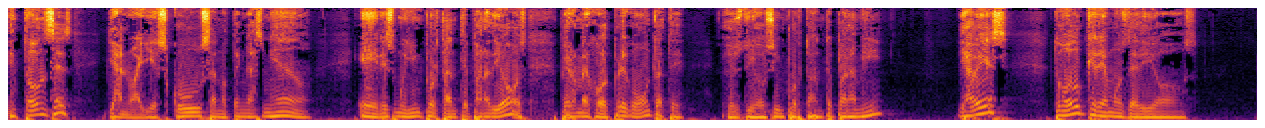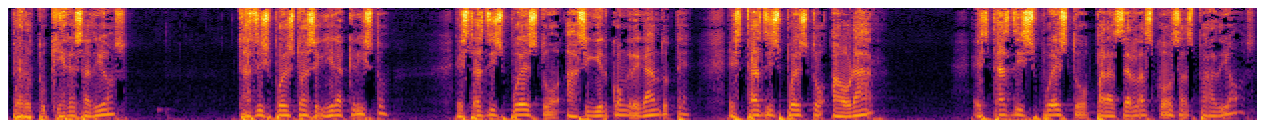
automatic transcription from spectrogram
Entonces, ya no hay excusa, no tengas miedo. Eres muy importante para Dios, pero mejor pregúntate, ¿es Dios importante para mí? Ya ves, todo queremos de Dios, pero tú quieres a Dios. ¿Estás dispuesto a seguir a Cristo? ¿Estás dispuesto a seguir congregándote? ¿Estás dispuesto a orar? ¿Estás dispuesto para hacer las cosas para Dios?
